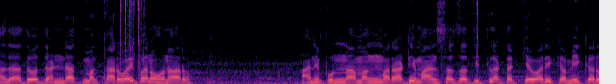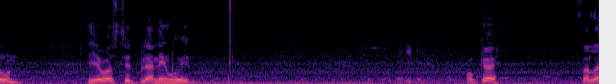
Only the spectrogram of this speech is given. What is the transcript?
आता तो दंडात्मक कारवाई पण होणार. आणि पुन्हा मग मराठी माणसाचा तिथला टक्केवारी कमी करून व्यवस्थित प्लॅनिंग होईल. ओके चला.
